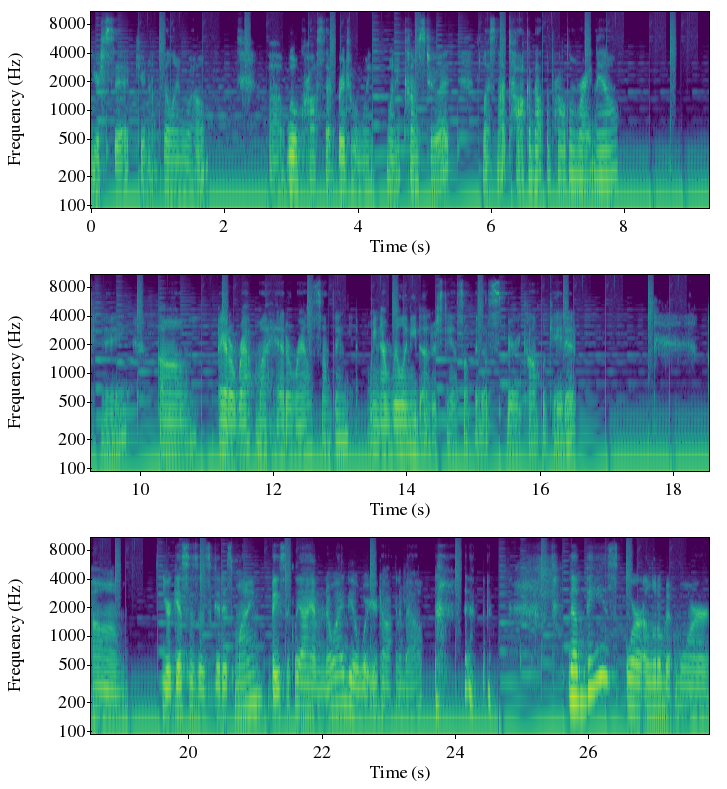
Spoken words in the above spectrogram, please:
you're sick, you're not feeling well. Uh, we'll cross that bridge when, we, when it comes to it. Let's not talk about the problem right now. Okay. Um, I got to wrap my head around something. I mean, I really need to understand something that's very complicated. Um, your guess is as good as mine. Basically, I have no idea what you're talking about. Now, these were a little bit more,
